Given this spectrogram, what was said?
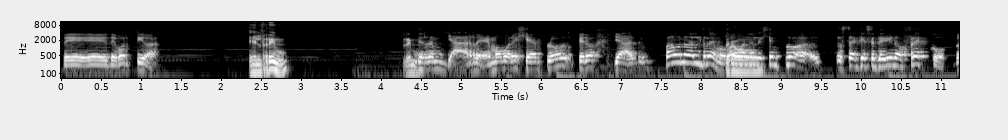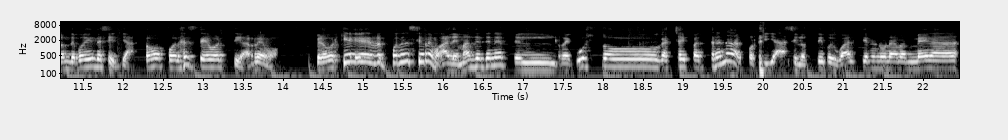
de, deportiva? El remo. Remo. ya, remo, por ejemplo, pero ya, vámonos al remo, vamos al ejemplo, ah, o sea, que se te vino fresco, donde podéis decir, ya, somos potencia deportiva, remo. Pero ¿por qué potencia remo? Además de tener el recurso, ¿cachai? Para entrenar, porque ya, si los tipos igual tienen una mega,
